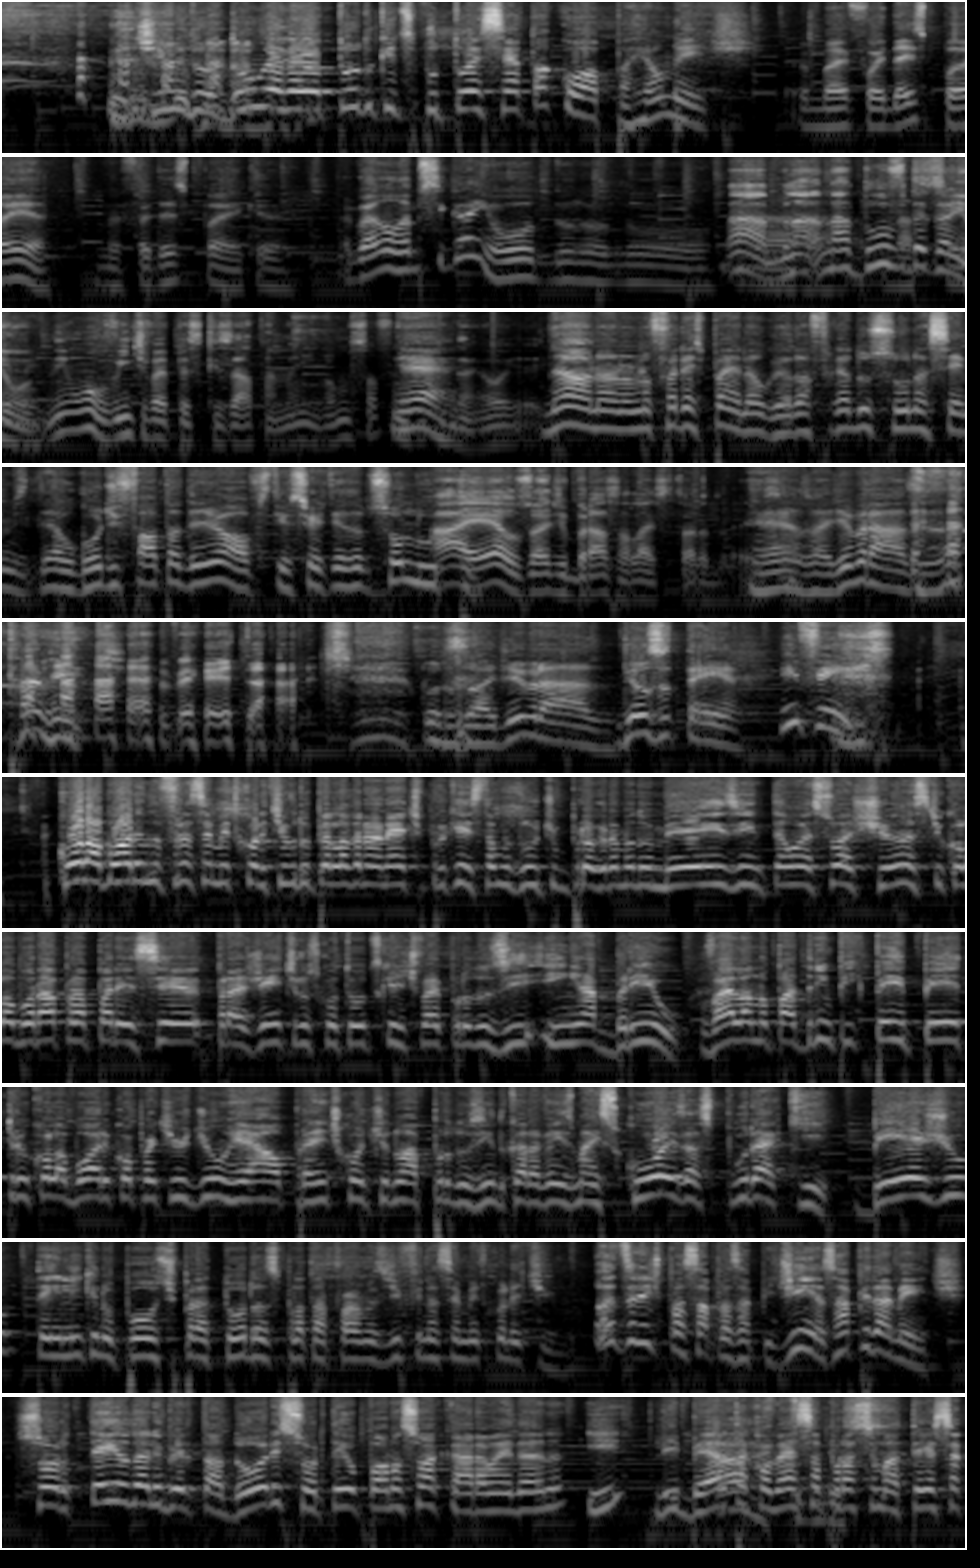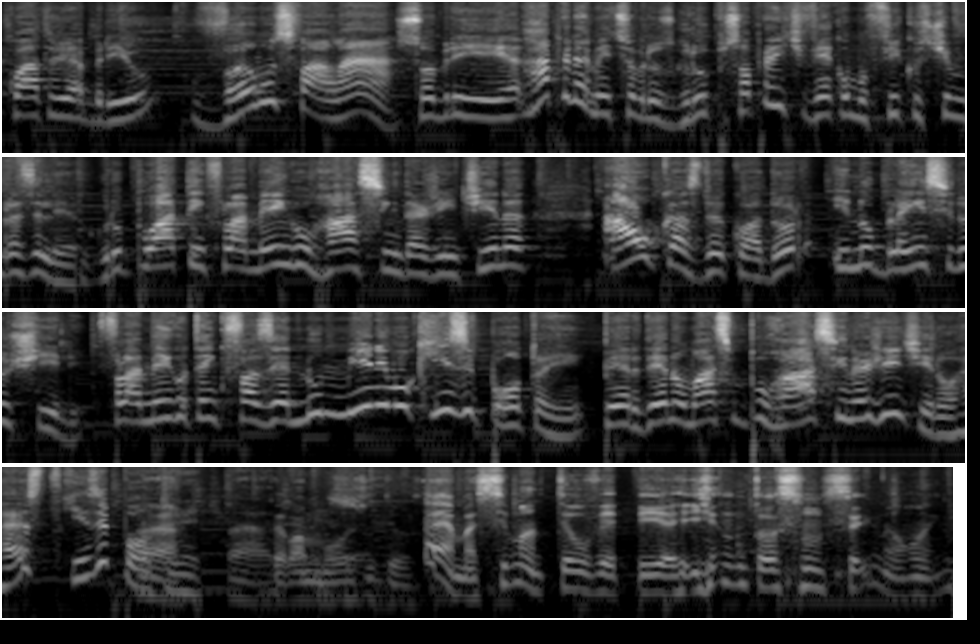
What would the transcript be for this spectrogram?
o time do Dunga ganhou tudo que disputou, exceto a Copa, realmente. Mas foi da Espanha. Mas foi da Espanha. Que... Agora eu não lembro se ganhou do, no, no- Ah, na, na dúvida na ganhou. semi. Nenhum ouvinte vai pesquisar também. Vamos só fingir É. que ganhou. e aí. Não, não, não, não foi da Espanha, não. Ganhou da África do Sul na semi. É o gol de falta dele Alves, tenho certeza absoluta. Ah, é, o Zóio de Brasa lá, a história do. É, o Zóio de Brasa, exatamente. É verdade. o Zóio de Brasa. Deus o tenha. Enfim. Colabore no financiamento coletivo do Peladranet, porque estamos no último programa do mês, então é sua chance de colaborar para aparecer pra gente nos conteúdos que a gente vai produzir em abril. Vai lá no Padrim, PicPay, Patreon e colabore com a partir de um real pra gente continuar produzindo cada vez mais coisas por aqui. Beijo, tem link no post pra todas as plataformas de financiamento coletivo. Antes da gente passar pras rapidinhas, rapidamente. Sorteio da Libertadores, sorteio pau na sua cara, Maidana. E Liberta Ah, começa a próxima terça, 4 de abril. Vamos falar sobre, rapidamente sobre os grupos, só pra gente ver como fica os times brasileiros. Grupo A tem Flamengo, Racing da Argentina, Alcas do Equador e Nublense do Chile. Flamengo tem que fazer no mínimo 15 pontos aí. Perder no máximo pro Racing na Argentina. O resto, 15 pontos, É, gente. é, Pelo amor de Deus. É, mas se manter o VP aí, não, tô, não sei não, hein?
